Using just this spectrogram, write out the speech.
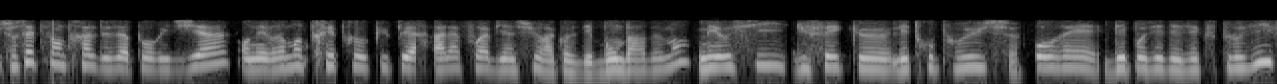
Sur cette centrale de Zaporizhia, on est vraiment très préoccupé à la fois bien sûr à cause des bombardements, mais aussi du fait que les troupes russes auraient déposé des explosifs,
